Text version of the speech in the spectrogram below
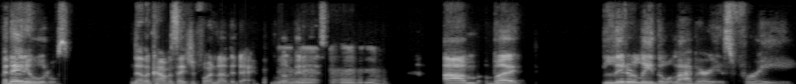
But any hoodles, another conversation for another day. A little bit. Mhm, mhm. Um, but literally the library is free.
